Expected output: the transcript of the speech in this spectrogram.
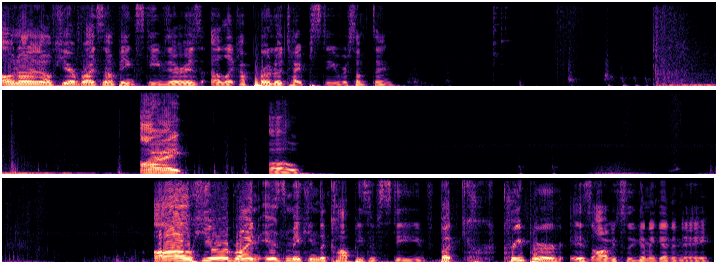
Oh no no no! Herobrine's not being Steve. There is a like a prototype Steve or something. All right. Oh. Oh, Herobrine is making the copies of Steve, but C Creeper is obviously gonna get an A.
